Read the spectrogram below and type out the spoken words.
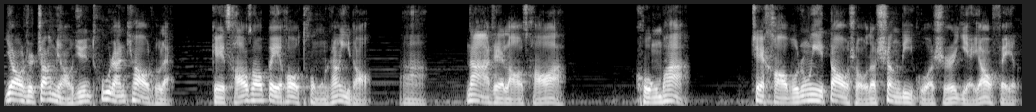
要是张邈军突然跳出来，给曹操背后捅上一刀啊，那这老曹啊，恐怕这好不容易到手的胜利果实也要飞了。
